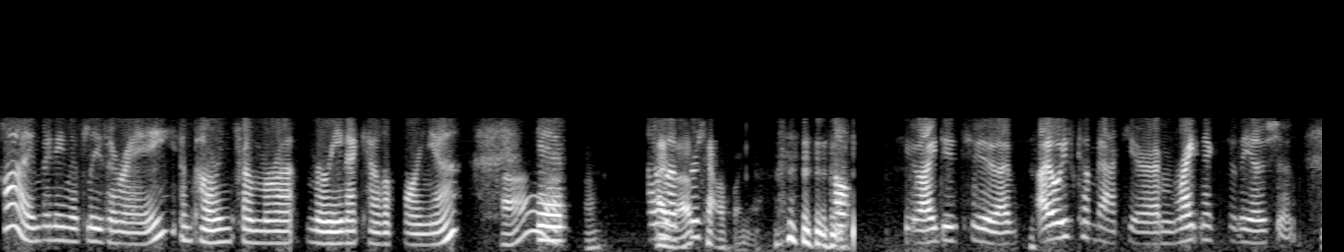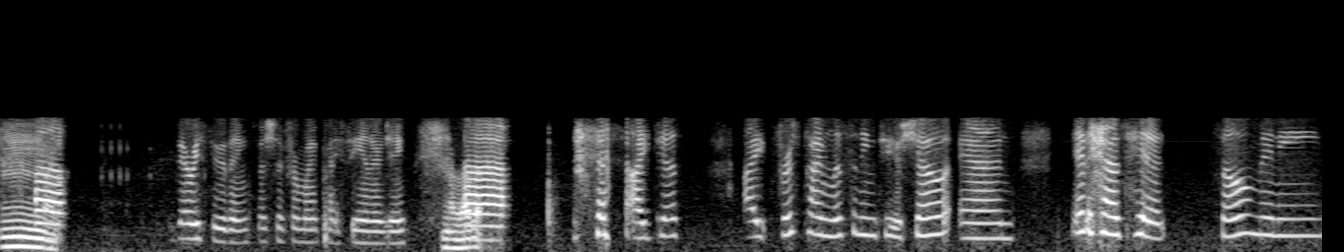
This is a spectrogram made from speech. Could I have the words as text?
Hi, my name is Lisa Ray. I'm calling from Mar- Marina, California. Oh, And I I'm a love first. California. Oh. I do too. I I always come back here. I'm right next to the ocean. Mm, Uh, very soothing, especially for my Pisces energy. I love Uh, I just I first time listening to your show and it has hit so many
